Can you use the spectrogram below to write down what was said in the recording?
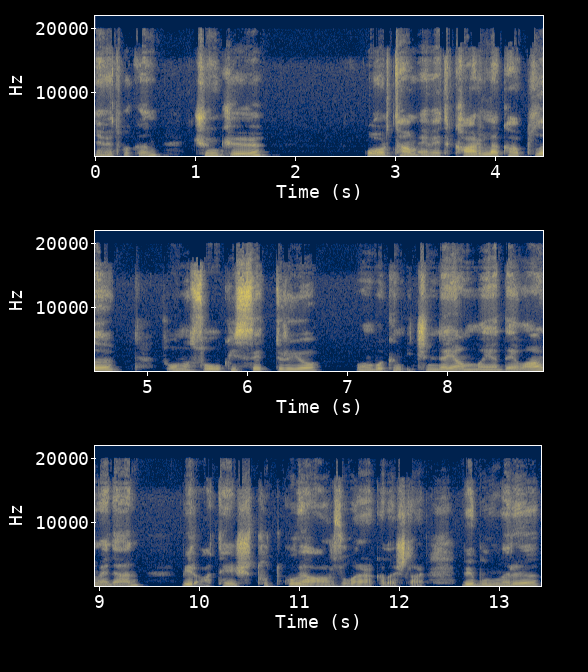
Evet bakın çünkü ortam evet karla kaplı, ona soğuk hissettiriyor. Ama bakın içinde yanmaya devam eden bir ateş, tutku ve arzu var arkadaşlar. Ve bunları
